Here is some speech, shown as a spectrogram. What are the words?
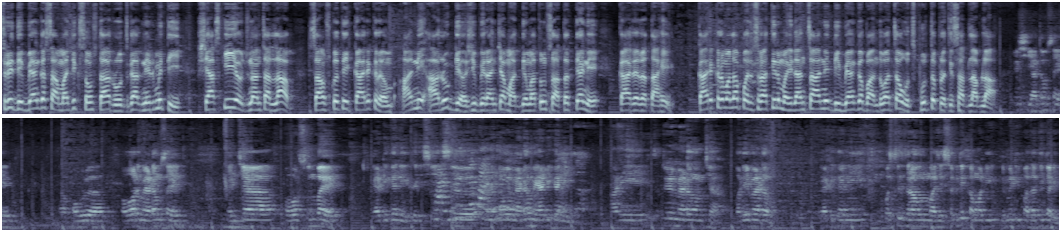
श्री दिव्यांग सामाजिक संस्था रोजगार निर्मिती शासकीय योजनांचा लाभ सांस्कृतिक कार्यक्रम आणि आरोग्य शिबिरांच्या माध्यमातून सातत्याने कार्यरत आहे. कार्यक्रमाला परिसरातील महिलांचा आणि दिव्यांग बांधवांचा उत्स्फूर्त प्रतिसाद लाभला. यादव साहेब पवार मॅडम साहेब यांच्या पवार सुनबाई या ठिकाणी मॅडम या ठिकाणी. आणि सत्वे मॅडम आमच्या बडे मॅडम या ठिकाणी उपस्थित राहून माझे सगळे कमाडी कमिटी पदाधिकारी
